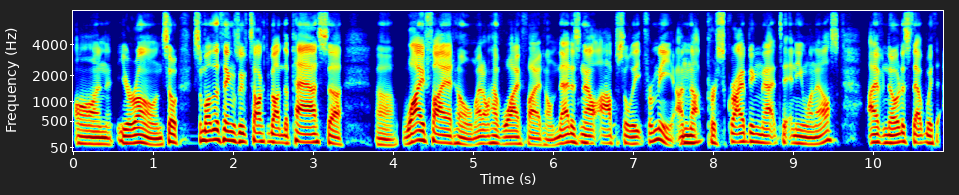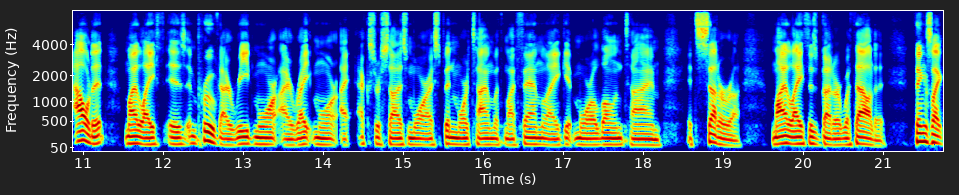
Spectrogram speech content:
on your own. So some other things we've talked about in the past, uh, uh, Wi-Fi at home. I don't have Wi-Fi at home. That is now obsolete for me. I'm not prescribing that to anyone else. I've noticed that without it, my life is improved. I read more, I write more, I exercise more, I spend more time with my family, I get more alone time, etc. My life is better without it. Things like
